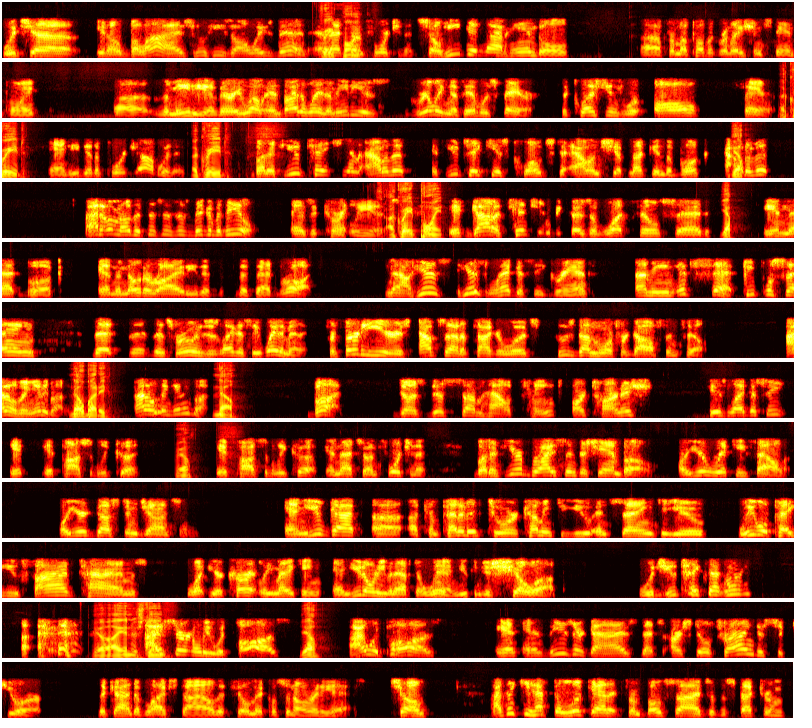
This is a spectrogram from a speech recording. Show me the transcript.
which uh, you know belies who he's always been, and Great that's point. unfortunate. So he did not handle, uh, from a public relations standpoint, uh, the media very well. And by the way, the media's grilling of him was fair. The questions were all fair, Agreed. and he did a poor job with it. Agreed. But if you take him out of it, if you take his quotes to Alan Shipnuck in the book out Yep. of it, I don't know that this is as big of a deal as it currently is. A great point. It got attention because of what Phil said Yep. in that book and the notoriety that that, that brought. Now his his legacy, Grant. I mean, it's set. People saying that, that this ruins his legacy. Wait a minute. For 30 years, outside of Tiger Woods, who's done more for golf than Phil? I don't think anybody. Nobody. I don't think anybody. No. But does this somehow taint or tarnish his legacy? It it possibly could. Well. It possibly could, and that's unfortunate. But if you're Bryson DeChambeau, or you're Rickie Fowler, or you're Dustin Johnson, and you've got uh, a competitive tour coming to you and saying to you, "We will pay you five times what you're currently making, and you don't even have to win; you can just show up." Would you take that money? Uh, Yeah, I understand. I certainly would pause. Yeah. I would pause. And and these are guys that are still trying to secure the kind of lifestyle that Phil Mickelson already has. So I think you have to look at it from both sides of the spectrum.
